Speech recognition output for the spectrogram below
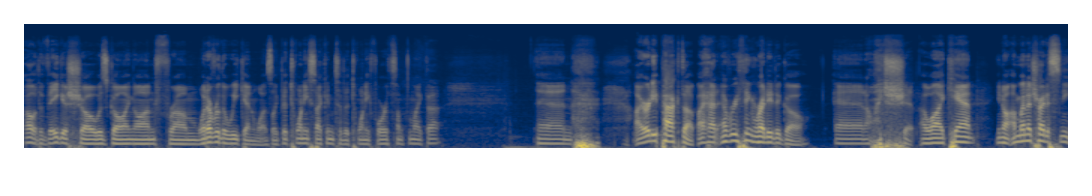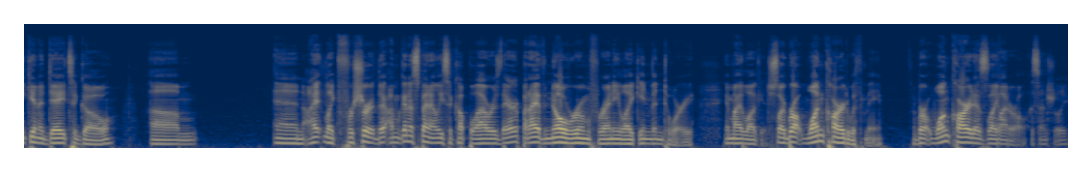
oh the Vegas show was going on from whatever the weekend was, like the 22nd to the 24th, something like that. And I already packed up. I had everything ready to go, and I'm like shit. Well, I can't you know, I'm gonna try to sneak in a day to go. Um, and I like for sure I'm gonna spend at least a couple hours there, but I have no room for any like inventory in my luggage. So I brought one card with me. I brought one card as like lateral essentially.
